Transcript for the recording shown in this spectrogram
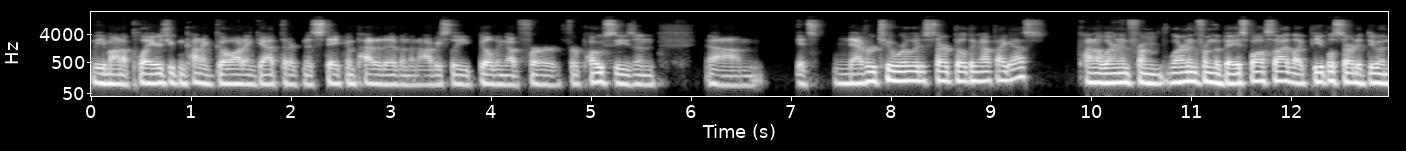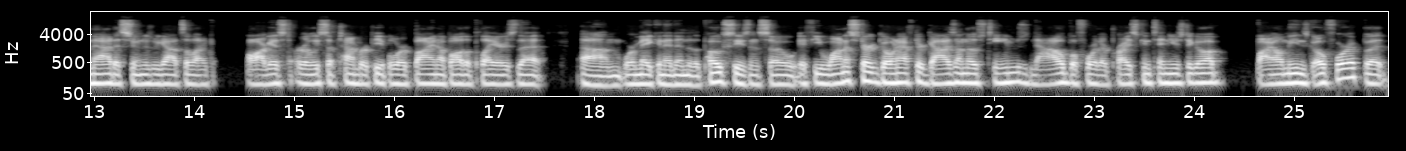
the amount of players you can kind of go out and get that are going to stay competitive, and then obviously building up for for postseason. Um, it's never too early to start building up, I guess. Kind of learning from learning from the baseball side. Like people started doing that as soon as we got to like August, early September. People were buying up all the players that um, were making it into the postseason. So if you want to start going after guys on those teams now before their price continues to go up, by all means go for it. But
